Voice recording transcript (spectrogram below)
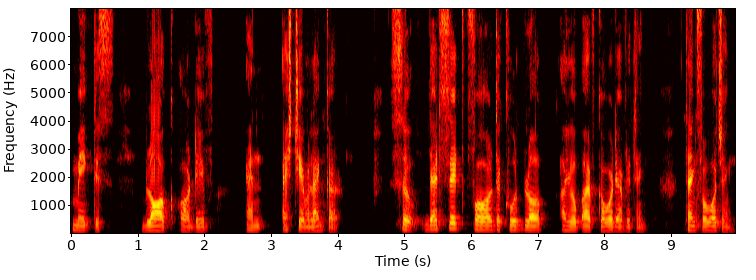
make this block or div and html anchor. So that's it for the quote block i hope i've covered everything. Thanks for watching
